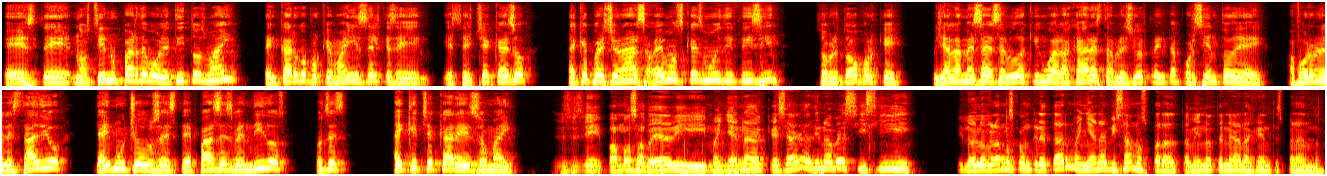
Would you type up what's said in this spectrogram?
este, nos tiene un par de boletitos, May, te encargo porque May es el que se, que se checa eso. Hay que presionar. Sabemos que es muy difícil, sobre todo porque pues, ya la mesa de salud aquí en Guadalajara estableció el 30% de aforo en el estadio. Ya hay muchos este, pases vendidos. Entonces, hay que checar eso, May. Sí, sí, sí. Vamos a ver y mañana que se haga de una vez. Y sí, si lo logramos concretar, mañana avisamos para también no tener a la gente esperando.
